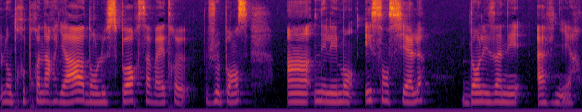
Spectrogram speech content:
l'entrepreneuriat dans le sport ça va être je pense un élément essentiel dans les années à venir.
